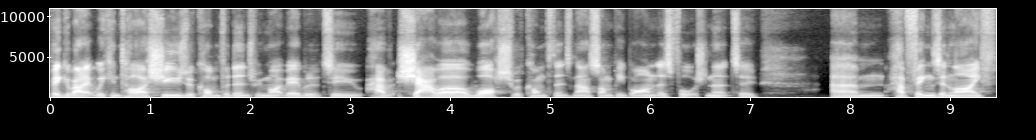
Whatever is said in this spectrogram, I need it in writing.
think about it, we can tie our shoes with confidence. We might be able to have shower, wash with confidence. Now, some people aren't as fortunate to um, have things in life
